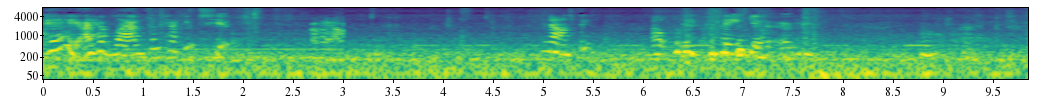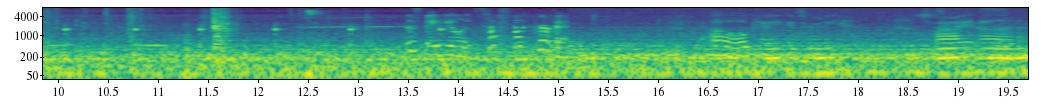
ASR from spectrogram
Hey, I have labs in packet too. Nancy. Oh, okay. Thank you. This baby looks textbook perfect. oh, okay. It's ready. I um,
